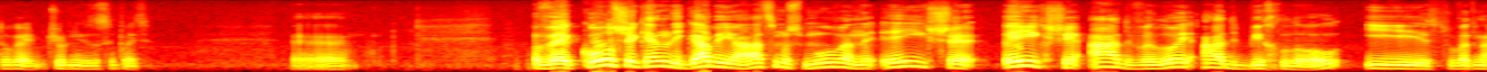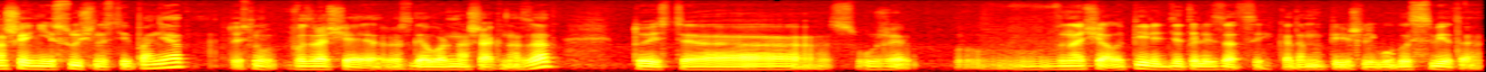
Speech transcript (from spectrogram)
Только чур не засыпать. Э, ад бихлол. И в отношении сущности понятно. То есть, ну, возвращая разговор на шаг назад, то есть э, уже в начало, перед детализацией, когда мы перешли в область света,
